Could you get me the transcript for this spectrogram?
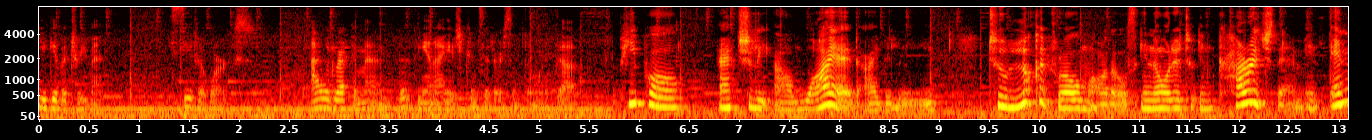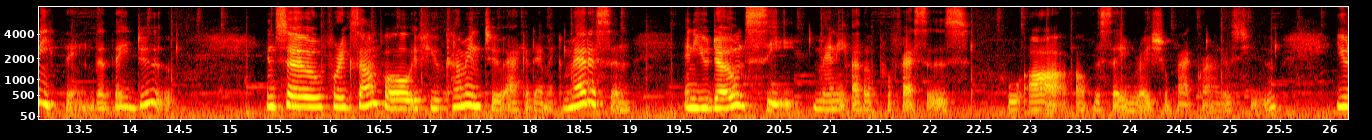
you give a treatment. You see if it works. I would recommend that the NIH consider something like that. People actually are wired, I believe, to look at role models in order to encourage them in anything that they do. And so, for example, if you come into academic medicine and you don't see many other professors who are of the same racial background as you, you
